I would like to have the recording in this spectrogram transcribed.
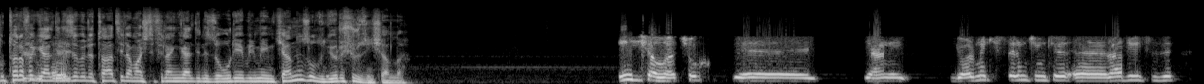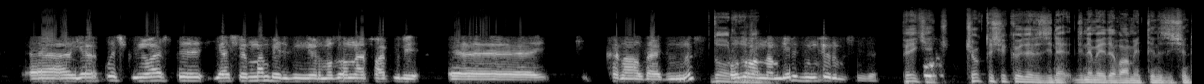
bu tarafa geldiğinizde böyle tatil amaçlı falan geldiğinizde uğrayabilme imkanınız olur. Görüşürüz inşallah. İnşallah çok e, yani görmek isterim çünkü e, radyoyu sizi e, yaklaşık üniversite yaşlarından beri dinliyorum. O zamanlar farklı bir e, kanaldaydınız. Doğru, o zamandan beri dinliyorum sizi. Peki çok teşekkür ederiz yine dinlemeye devam ettiğiniz için.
